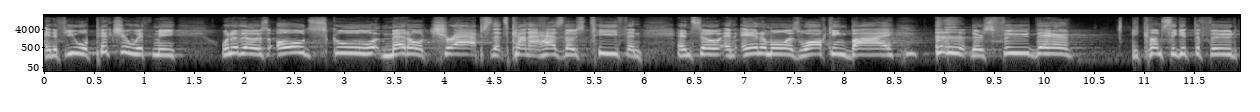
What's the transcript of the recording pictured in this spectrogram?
And if you will picture with me one of those old school metal traps that kind of has those teeth, and, and so an animal is walking by, there's food there, he comes to get the food,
